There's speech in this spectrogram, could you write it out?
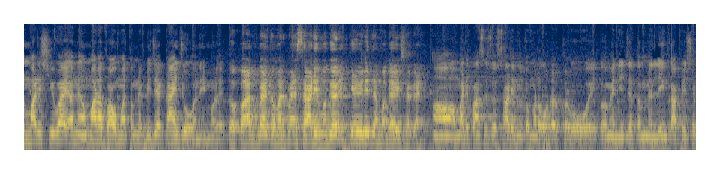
અમારી સિવાય અને અમારા ભાવમાં તમને બીજે કાંઈ જોવા નહીં મળે. તો પાર્થભાઈ તમારી પાસે સાડી મગાવી કેવી રીતે મગાવી શકાય? અમારી પાસે જો સાડીનો તમારે ઓર્ડર કરવો હોય તો અમે નીચે તમને લિંક આપી છે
